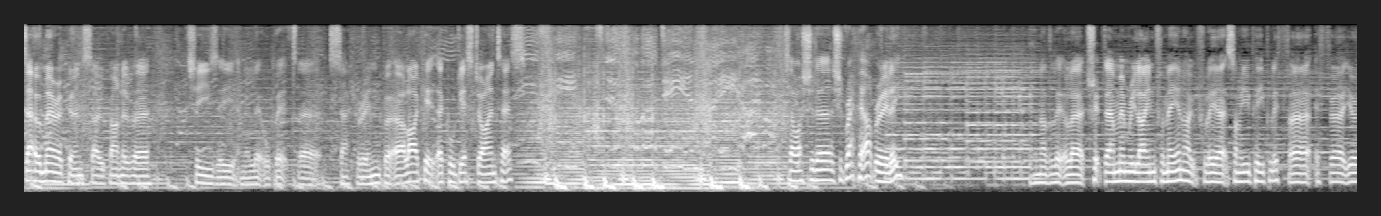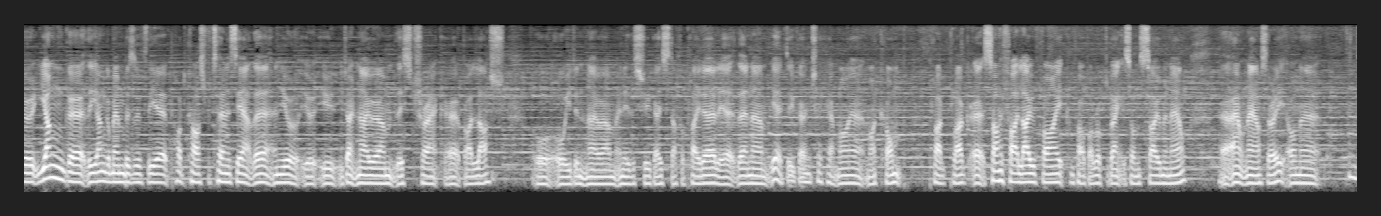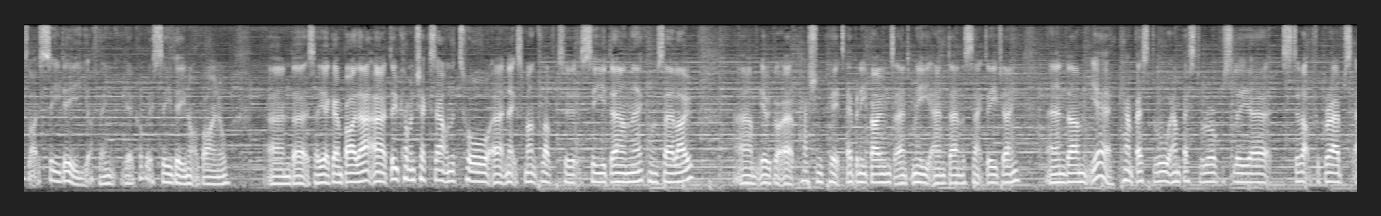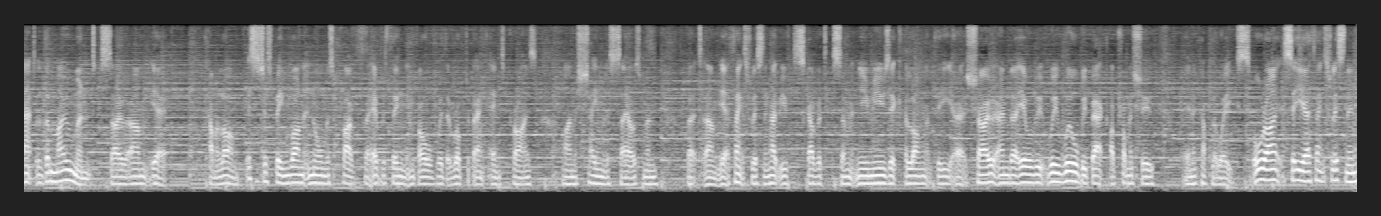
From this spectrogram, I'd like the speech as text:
So American and so kind of uh, cheesy and a little bit uh, saccharine, but I like it. They're called Yes Giantess. So I should uh, should wrap it up really. Another little uh, trip down memory lane for me, and hopefully uh, some of you people, if uh, if you're younger, the younger members of the podcast fraternity out there, and you're, you're, you you don't know um, this track by Lush, or, or you didn't know um, any of the shoegaze stuff I played earlier, then um, yeah, do go and check out my uh, my comp. Plug plug. Uh, Sci-fi Lo-Fi compiled by Rob da Bank. It's on Soma now, uh, out now. Sorry, on uh, things like CD. I think yeah, probably a CD, not a vinyl. And uh, so yeah, go and buy that. Uh, do come and check us out on the tour next month. Love to see you down there. Come and say hello. Um, yeah, we've got uh, Passion Pit, Ebony Bones, and me and Dan le Sac DJing. And um, yeah, Camp Bestival and Bestival are obviously uh, still up for grabs at the moment. So um, yeah, come along. This has just been one enormous plug for everything involved with the Rob da Bank Enterprise. I'm a shameless salesman. But um, yeah, thanks for listening. Hope you've discovered some new music along the uh, show, and uh, yeah, we'll be, we will be back. I promise you, in a couple of weeks. All right, see ya. Thanks for listening.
